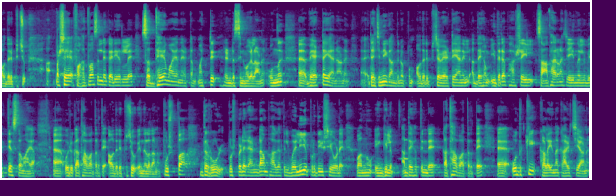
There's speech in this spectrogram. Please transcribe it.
അവതരിപ്പിച്ചു. പക്ഷേ ഫഹദ് ഫാസിലിന്റെ കരിയറിലെ ശ്രദ്ധേയമായ നേട്ടം മറ്റ് രണ്ട് സിനിമകളാണ്. ഒന്ന് വേട്ടയാനാണ്. രജനീകാന്തിനൊപ്പം അവതരിപ്പിച്ച വേട്ടയാനിൽ അദ്ദേഹം ഇതര ഭാഷയിൽ സാധാരണ ചെയ്യുന്നതിൽ വ്യത്യസ്തമായ ഒരു കഥാപാത്രത്തെ അവതരിപ്പിച്ചു എന്നുള്ളതാണ്. പുഷ്പ ദ റൂൾ പുഷ്പയുടെ രണ്ടാം ഭാഗത്തിൽ വലിയ പ്രതീക്ഷയോടെ വന്നു എങ്കിലും അദ്ദേഹത്തിന്റെ കഥാപാത്രത്തെ ഒതുക്കി കളയുന്ന കാഴ്ചയാണ്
